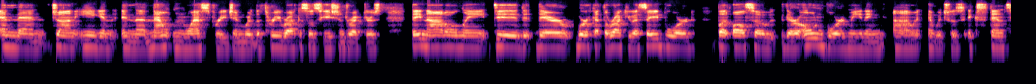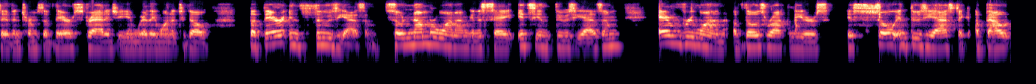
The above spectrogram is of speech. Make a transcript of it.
and then John Egan in the Mountain West region, where the three ROC Association directors, they not only did their work at the ROC USA board, but also their own board meeting, uh, which was extensive in terms of their strategy and where they wanted to go but their enthusiasm. So, number one, I'm going to say it's enthusiasm every one of those rock leaders is so enthusiastic about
